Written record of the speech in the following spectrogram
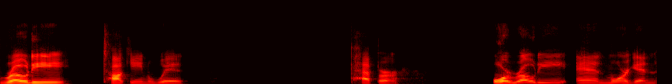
Rhodey talking with Pepper, or Rhodey and Morgan,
